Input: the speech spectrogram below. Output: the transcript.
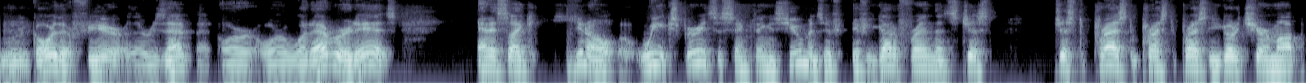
mm-hmm. go of their fear or their resentment or or whatever it is. And it's like, you know, we experience the same thing as humans. If if you got a friend that's just just depressed, depressed, depressed, and you go to cheer them up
